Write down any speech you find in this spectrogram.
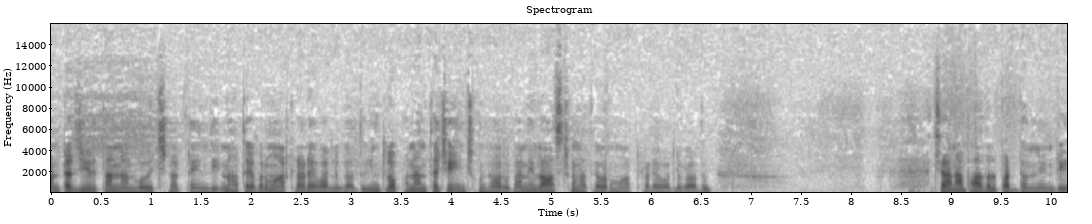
ఒంటరి జీవితాన్ని అనుభవించినట్టయింది. నాతో ఎవరు మాట్లాడేవాళ్ళు కాదు. ఇంట్లో పని అంతా చేయించుకునేవాళ్ళు కానీ లాస్ట్కి నాతో ఎవరు మాట్లాడేవాళ్ళు కాదు. చాలా బాధలు పడ్డానండి.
